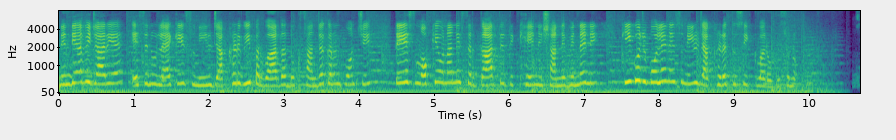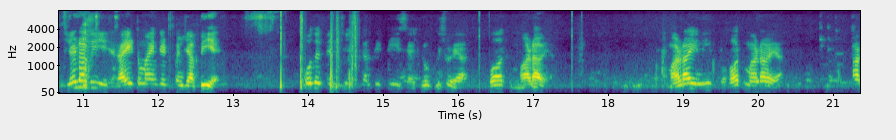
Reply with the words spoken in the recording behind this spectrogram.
ਨਿੰਦਿਆ ਵੀ ਜਾ ਰਿਹਾ ਹੈ। ਇਸ ਨੂੰ ਲੈ ਕੇ ਸੁਨੀਲ ਜਾਖੜ ਵੀ ਪਰਿਵਾਰ ਦਾ ਦੁੱਖ ਸਾਂਝਾ ਕਰਨ ਪਹੁੰਚੇ ਤੇ ਇਸ ਮੌਕੇ ਉਹਨਾਂ ਨੇ ਸਰਕਾਰ ਤੇ ਤਿੱਖੇ ਨਿਸ਼ਾਨੇ ਬਿੰਨੇ ਨੇ। ਕੀ ਕੁਝ ਬੋਲੇ ਨੇ ਸੁਨੀਲ ਜਾਖੜ? ਤੁਸੀਂ ਇੱਕ ਵਾਰ ਉਹ ਸੁਣੋ। ਜਿਹੜਾ ਵੀ ਰਾਈਟ ਮਾਈਂਡਡ ਪੰਜਾਬੀ ਹੈ, ਉਹਦੇ ਦਿਲ 'ਚ ਇਸ ਗੱਲ ਦੀ ਟੀਸ ਹੈ। ਜੋ ਕੁਝ ਹੋਇਆ, ਬਹੁਤ ਮਾੜਾ ਹੋਇਆ। ਮਾੜਾ ਹੀ ਨਹੀਂ, ਬਹੁਤ ਮਾੜਾ ਹੋਇਆ। ਆਹ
